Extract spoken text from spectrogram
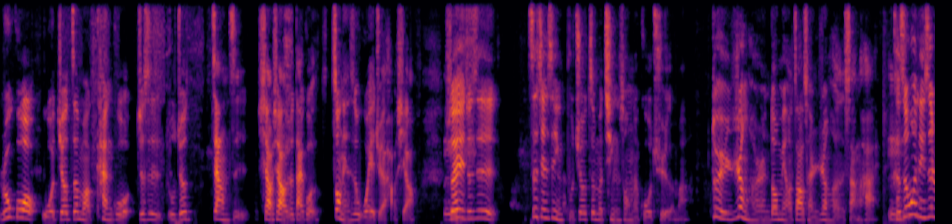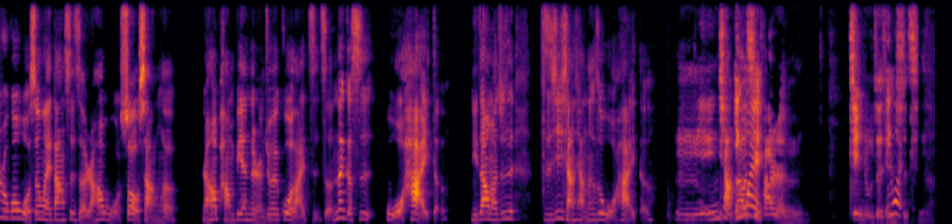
如果我就这么看过，就是我就这样子笑笑就带过。重点是我也觉得好笑，所以就是这件事情不就这么轻松的过去了吗？对于任何人都没有造成任何的伤害。可是问题是，如果我身为当事者，然后我受伤了，然后旁边的人就会过来指责，那个是。我害的，你知道吗？就是仔细想想，那个是我害的。嗯，影响到其他人进入这件事情了。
